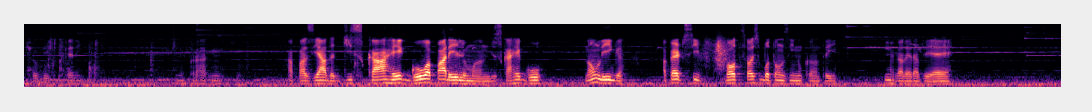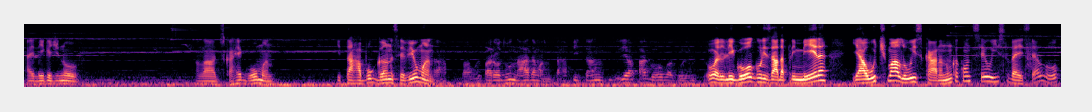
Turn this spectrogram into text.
Deixa eu ver aqui, pera aí. Um cravinho aqui. Rapaziada, descarregou o aparelho, mano. Descarregou. Não liga. Aperta esse. Volta só esse botãozinho no canto aí. A galera vê. É. Aí liga de novo. Olha lá, descarregou, mano. E tava bugando, você viu, mano? O bagulho parou do nada, mano. Tava pitando e ele apagou o bagulho. Ô, ele ligou, gurizada, a primeira e a última luz, cara. Nunca aconteceu isso, velho. Isso é louco.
